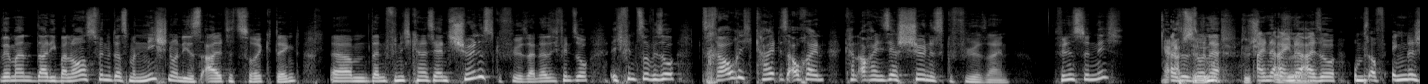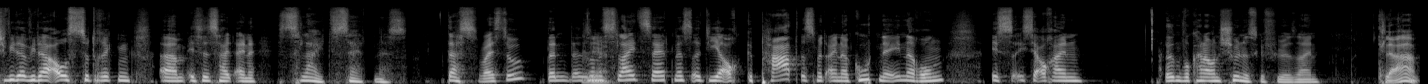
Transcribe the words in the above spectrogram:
wenn man da die Balance findet, dass man nicht nur an dieses Alte zurückdenkt, ähm, dann finde ich, kann es ja ein schönes Gefühl sein. Also ich finde so, ich finde sowieso, Traurigkeit ist auch ein, kann auch ein sehr schönes Gefühl sein. Findest du nicht? Ja, also so absolut. eine, Du- eine, eine, also um es auf Englisch wieder wieder auszudrücken, ähm, ist es halt eine slight sadness. Das, weißt du? Dann, dann so eine Ja. slight sadness, äh, die ja auch gepaart ist mit einer guten Erinnerung, ist, ist ja auch ein, irgendwo kann auch ein schönes Gefühl sein. Klar.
